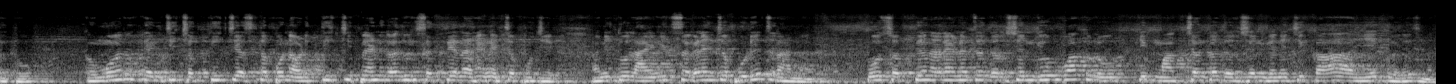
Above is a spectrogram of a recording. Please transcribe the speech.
जातो तो कमर त्यांची छत्तीसची असतं पण अडतीसची पॅन्ट घालून सत्यनारायणाच्या पूजे आणि तो लाईनीत सगळ्यांच्या पुढेच राहणार. तो सत्यनारायणाचं दर्शन घेऊन वाकलो की मागच्यांका दर्शन घेण्याची काय एक गरज नाही.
